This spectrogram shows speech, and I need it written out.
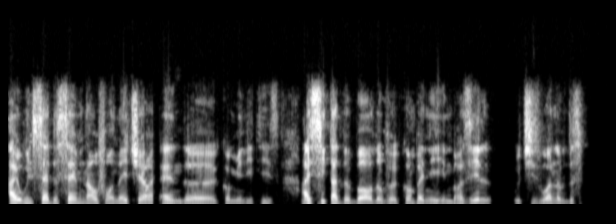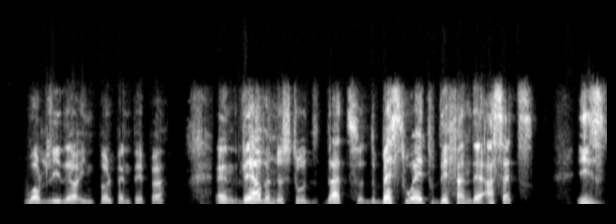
I will say the same now for nature and uh, communities. I sit at the board of a company in Brazil, which is one of the world leader in pulp and paper. And they have understood that the best way to defend their assets is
